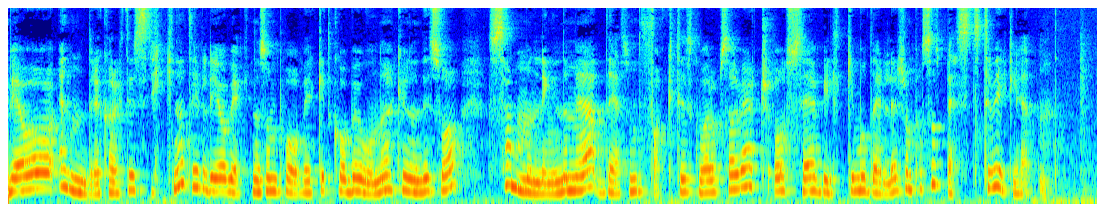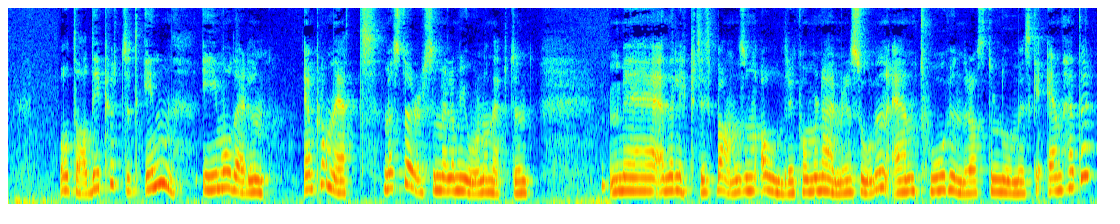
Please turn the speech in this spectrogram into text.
Ved å endre karakteristikkene til de objektene som påvirket KBO-ene, kunne de så sammenligne med det som faktisk var observert, og se hvilke modeller som passet best til virkeligheten. Og da de puttet inn i modellen en planet med størrelse mellom jorden og Neptun, med en elliptisk bane som aldri kommer nærmere solen enn 200 astronomiske enheter,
